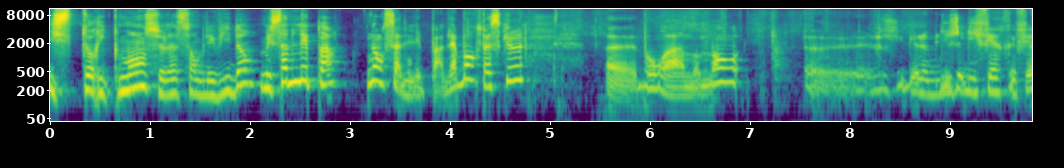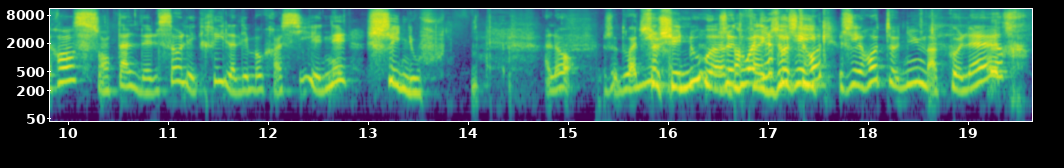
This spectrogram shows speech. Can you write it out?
historiquement, cela semble évident, mais ça ne l'est pas. Non, ça ne l'est pas. D'abord parce que, euh, bon, à un moment, je suis bien obligée d'y faire référence, Chantal Delsol écrit La démocratie est née chez nous. Alors, je dois dire. Ce chez nous, je dois dire que j'ai retenu ma colère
